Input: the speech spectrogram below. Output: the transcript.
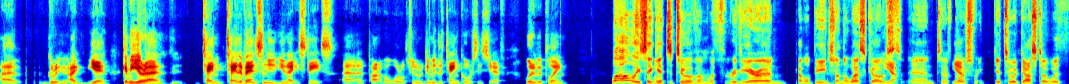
Uh, great, I, yeah. Give me your uh, 10, 10 events in the United States, uh, part of a world tour. Give me the 10 courses, Geoff. Where are we playing? Well, at least they get to two of them with Riviera and Pebble Beach on the West Coast, yeah. and of yeah. course we get to Augusta with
